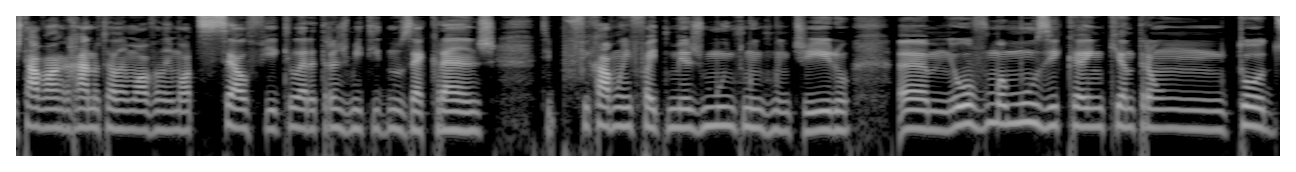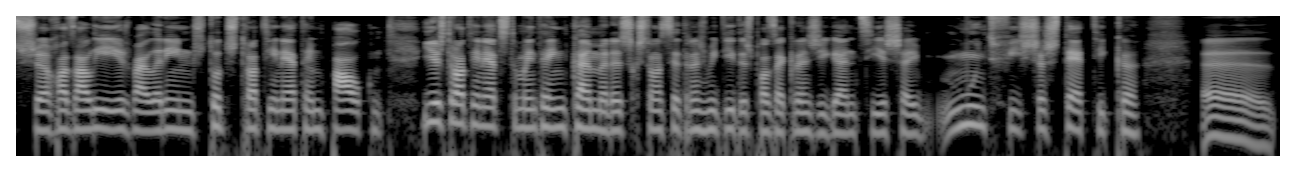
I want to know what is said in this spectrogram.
e estavam a agarrar no telemóvel em modo selfie aquilo era transmitido nos ecrãs. Tipo, ficava um efeito mesmo muito, muito, muito giro. Um, houve uma música em que entram todos, a Rosalia e os bailarinos, todos trotinete em palco e as trotinetes também têm câmaras que estão a ser transmitidas para os ecrãs gigantes e achei muito fixe a estética uh,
